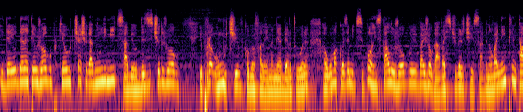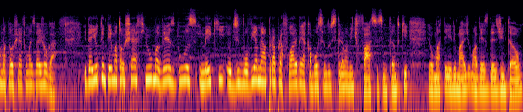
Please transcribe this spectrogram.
E daí eu deletei o jogo porque eu tinha chegado num limite, sabe? Eu desisti do jogo. E por algum motivo, como eu falei na minha abertura, alguma coisa me disse, porra, instala o jogo e vai jogar, vai se divertir, sabe? Não vai nem tentar matar o chefe, mas vai jogar. E daí eu tentei matar o chefe uma vez, duas, e meio que eu desenvolvi a minha própria forma e acabou sendo extremamente fácil, assim, tanto que eu matei ele mais de uma vez desde então,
